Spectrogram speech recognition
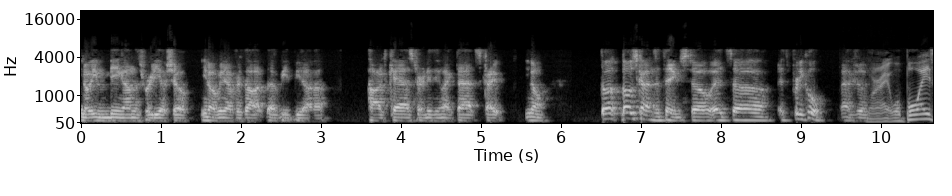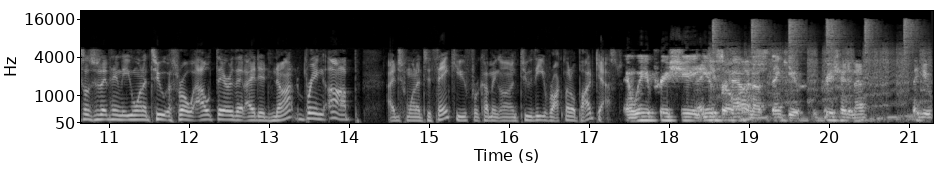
you know even being on this radio show. You know, we never thought that we'd be on a podcast or anything like that. Skype. You know, th- those kinds of things. So it's uh it's pretty cool actually. All right. Well, boys, unless there's anything that you wanted to throw out there that I did not bring up, I just wanted to thank you for coming on to the Rock Metal Podcast. And we appreciate Thank you, you for so having much. us. Thank you. Appreciate it, man. Thank you.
